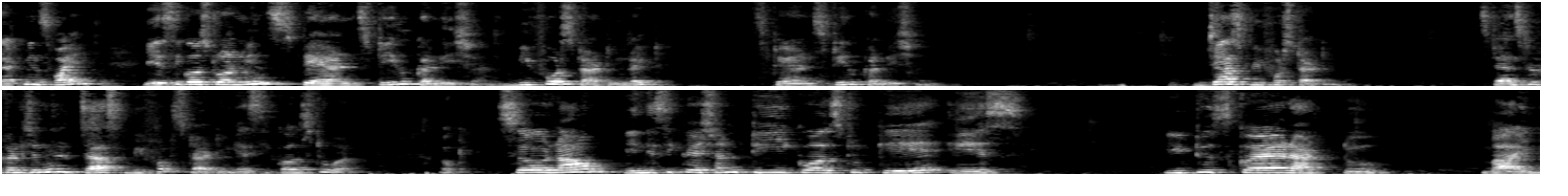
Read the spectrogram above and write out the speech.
that means why? S equals to 1 means stand still condition. Before starting right? Stand still condition. Just before starting. Stand still condition means just before starting. S equals to 1 okay. So now in this equation t equals to k s e2 square r2 by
